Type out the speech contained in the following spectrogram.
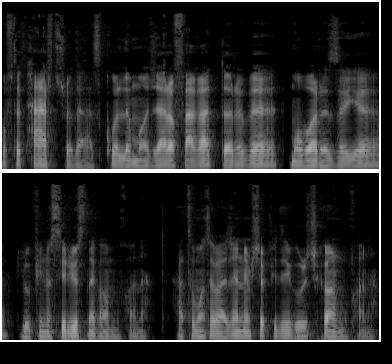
گفته پرت شده از کل ماجرا فقط داره به مبارزه لوپین و سیریوس نگاه می‌کنه. حتی متوجه نمیشه پیتیگورو چیکار می‌کنه.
